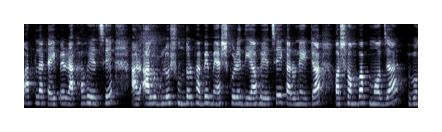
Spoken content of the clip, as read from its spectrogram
পাতলা টাইপের রাখা হয়েছে আর আলুগুলো সুন্দরভাবে ম্যাশ করে দেওয়া হয়েছে। এই কারণে এটা অসম্ভব মজা এবং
